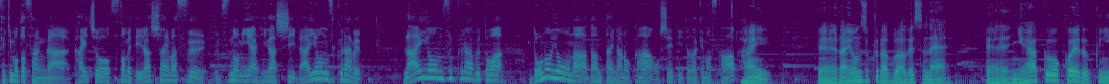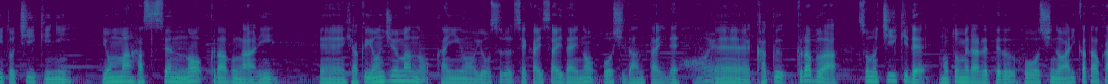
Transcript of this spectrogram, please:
関本さんが会長を務めていらっしゃいます宇都宮東ライオンズクラブ。ライオンズクラブとはどのような団体なのか教えていただけますか？はい、えー、ライオンズクラブはですね、えー、200を超える国と地域に4万8000のクラブがあり、えー、140万の会員を要する世界最大の奉仕団体で、はい、えー、各クラブはその地域で求められている奉仕の在り方を考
